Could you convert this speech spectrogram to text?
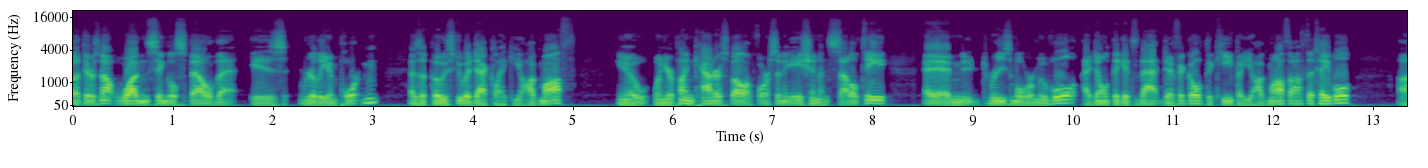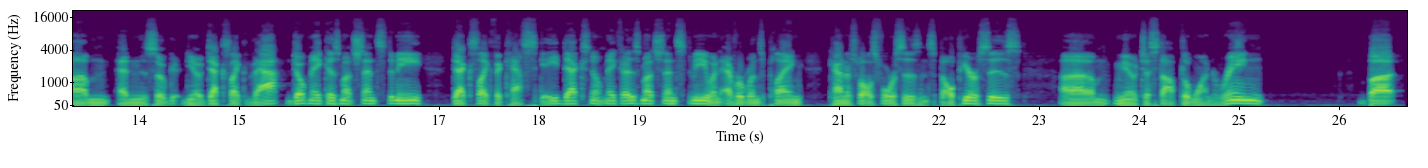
but there's not one single spell that is really important, as opposed to a deck like Yawgmoth. You know, when you're playing counterspell and force negation and subtlety and reasonable removal, I don't think it's that difficult to keep a Yawgmoth off the table. Um, and so, you know, decks like that don't make as much sense to me. Decks like the Cascade decks don't make as much sense to me when everyone's playing Counterspells Forces and Spell Pierces, um, you know, to stop the One Ring. But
